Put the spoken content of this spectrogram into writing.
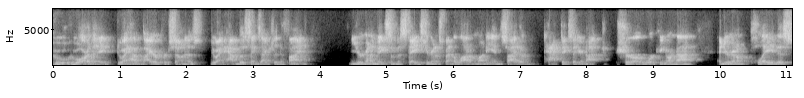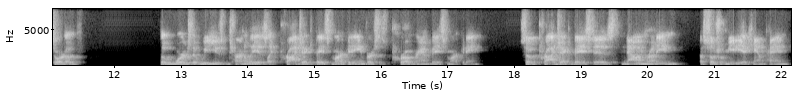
who who are they? Do I have buyer personas? Do I have those things actually defined? You're going to make some mistakes. You're going to spend a lot of money inside of tactics that you're not sure are working or not, and you're going to play this sort of the words that we use internally is like project based marketing versus program based marketing. So project based is now I'm running a social media campaign.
